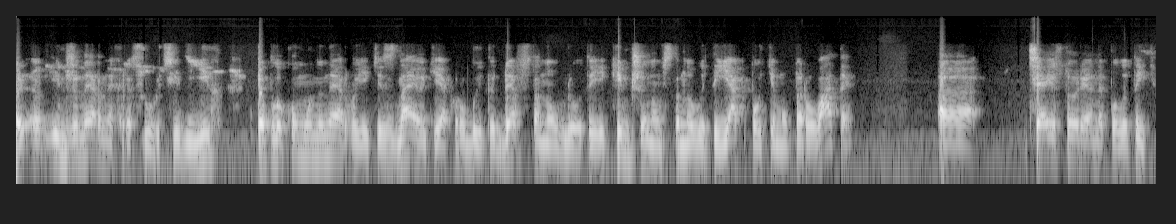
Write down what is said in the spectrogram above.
е, інженерних ресурсів, їх теплокомуненерго, які знають, як робити, де встановлювати, яким чином встановити, як потім оперувати. Е, ця історія не полетить.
